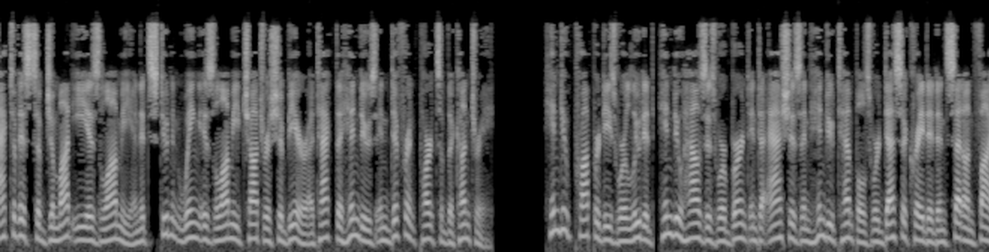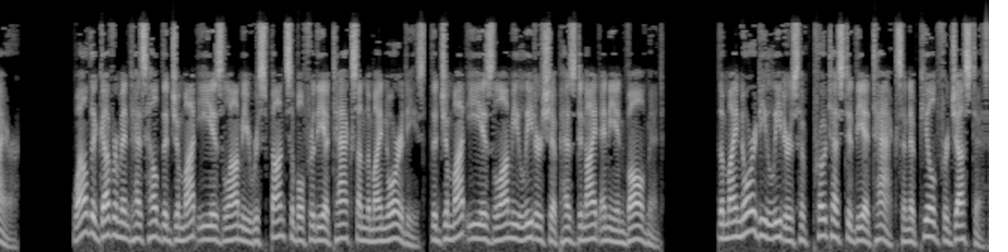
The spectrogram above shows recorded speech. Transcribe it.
activists of Jamaat-e-Islami and its student wing Islami Chhatra Shibir attacked the Hindus in different parts of the country. Hindu properties were looted, Hindu houses were burnt into ashes and Hindu temples were desecrated and set on fire. While the government has held the Jamaat-e-Islami responsible for the attacks on the minorities, the Jamaat-e-Islami leadership has denied any involvement. The minority leaders have protested the attacks and appealed for justice.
